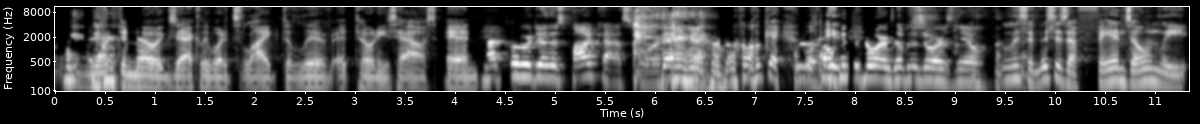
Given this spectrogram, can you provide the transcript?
want to know exactly what it's like to live at Tony's house, and that's what we're doing this podcast for. okay, well, open hey, the doors, open the doors, Neil. Listen, this is a fans only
